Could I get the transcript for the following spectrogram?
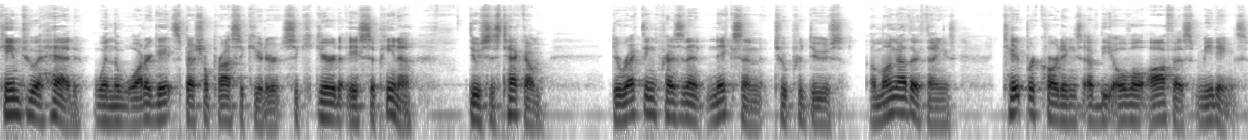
came to a head when the Watergate special prosecutor secured a subpoena, duces tecum, directing President Nixon to produce, among other things, tape recordings of the Oval Office meetings.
